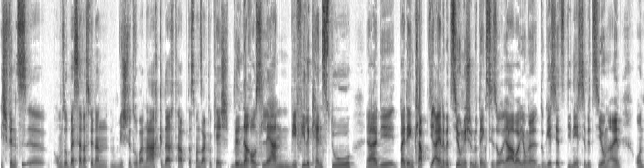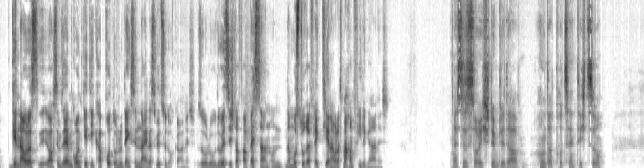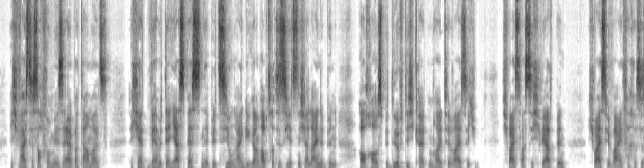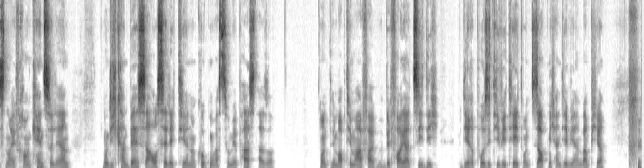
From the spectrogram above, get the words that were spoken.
ich finde es äh, umso besser, dass wir dann, wie ich darüber nachgedacht habe, dass man sagt, okay, ich will daraus lernen. Wie viele kennst du, ja, die, bei denen klappt die eine Beziehung nicht und du denkst dir so, ja, aber Junge, du gehst jetzt die nächste Beziehung ein und genau das, aus demselben Grund geht die kaputt und du denkst dir, nein, das willst du doch gar nicht. So, du, du willst dich doch verbessern und dann musst du reflektieren, aber das machen viele gar nicht. Es ist so, ich stimme dir da hundertprozentig zu. Ich weiß das auch von mir selber damals ich wäre mit der erstbesten eine Beziehung eingegangen. Hauptsache, dass ich jetzt nicht alleine bin, auch aus Bedürftigkeit. Und heute weiß ich, ich weiß, was ich wert bin. Ich weiß, wie einfach es ist, neue Frauen kennenzulernen. Und ich kann besser ausselektieren und gucken, was zu mir passt. Also, und im Optimalfall befeuert sie dich mit ihrer Positivität und saugt nicht an dir wie ein Vampir.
